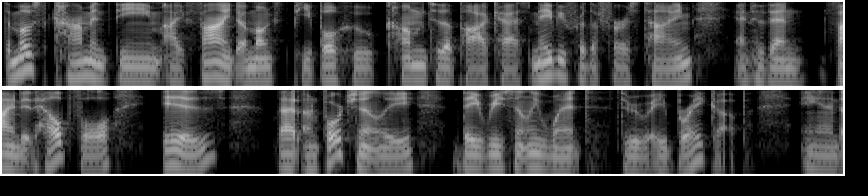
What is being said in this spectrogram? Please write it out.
the most common theme I find amongst people who come to the podcast, maybe for the first time, and who then find it helpful is that unfortunately they recently went through a breakup. And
